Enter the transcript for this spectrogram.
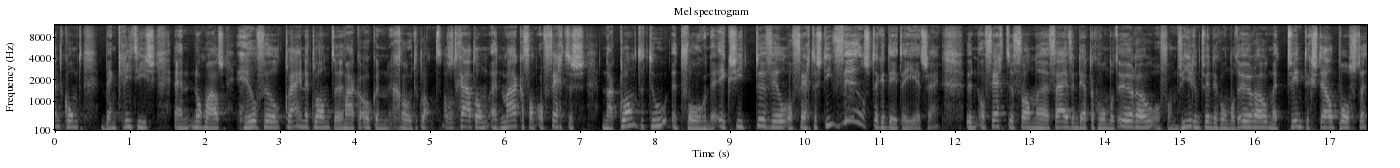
30% komt, ben kritisch. En nogmaals, heel veel kleine klanten maken ook een grote klant. Als het gaat om het maken van offertes naar klanten toe, het volgende. Ik zie te veel offertes die veel te gedetailleerd zijn. Een offerte van 3500 eh, euro of van 2400 euro met 20 stelposten.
